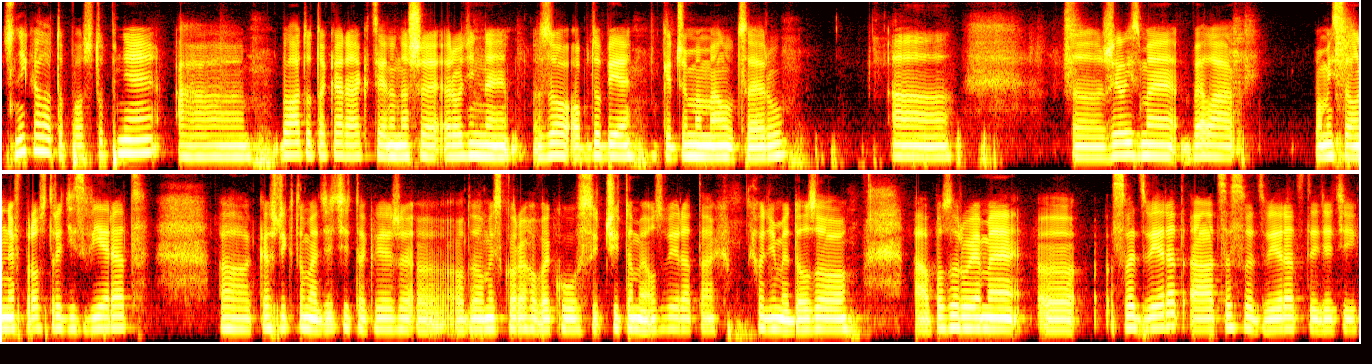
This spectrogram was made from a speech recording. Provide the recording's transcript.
Vznikalo to postupne a bola to taká reakcia na naše rodinné zo obdobie, keďže mám malú dceru. A e, žili sme veľa pomyselne v prostredí zvierat. A každý, kto má deti, tak vie, že e, od veľmi skorého veku si čítame o zvieratách, chodíme do zoo a pozorujeme e, svet zvierat a cez svet zvierat tie deti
